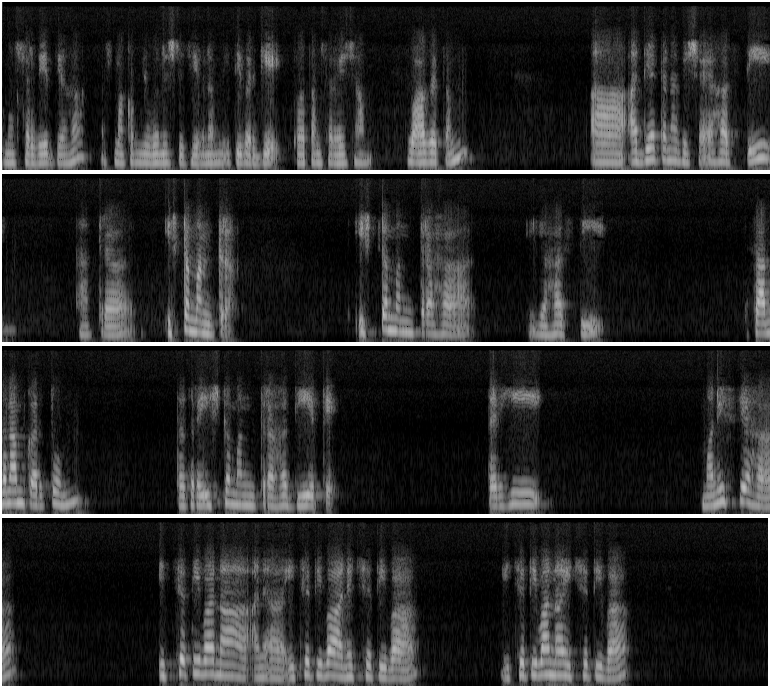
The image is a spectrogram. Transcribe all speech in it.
नमः सर्वेभ्यः अस्माकं योगनिष्ठजीवनम् इति वर्गे भवतां सर्वेषां स्वागतम्। अद्यतनविषयः अस्ति, अत्र इष्टमन्त्र। इष्टमन्त्रः यः अस्ति, साधनां कर्तुं तत्र इष्टमन्त्रः दीयते। तर्हि मनुष्यः इच्छति वा न, इच्छति वा अनिच्छति वा, इच्छति वा न इच्छति वा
